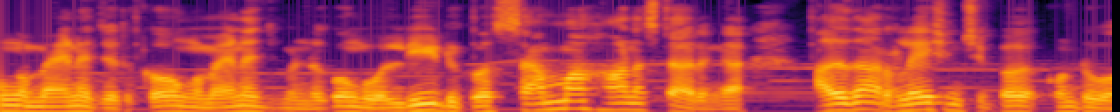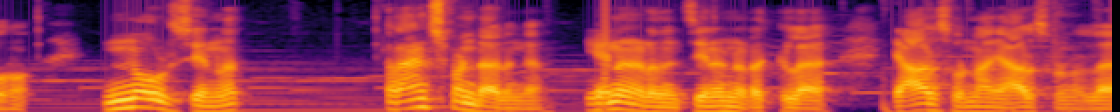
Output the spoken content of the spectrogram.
உங்கள் மேனேஜருக்கோ உங்கள் மேனேஜ்மெண்ட்டுக்கோ உங்கள் லீடுக்கோ செம்ம ஹானஸ்ட்டாக இருங்க. அதுதான் ரிலேஷன்ஷிப்பை கொண்டு வரும். இன்னொரு விஷயம்னா என்ன இருங்க என்ன நடந்துச்சு என்ன நடக்கலை யார் சொன்னால் யார் சொல்லலை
